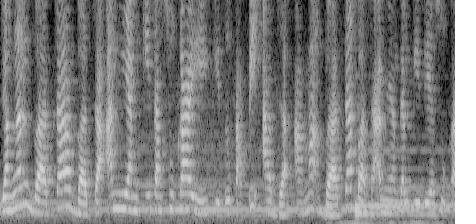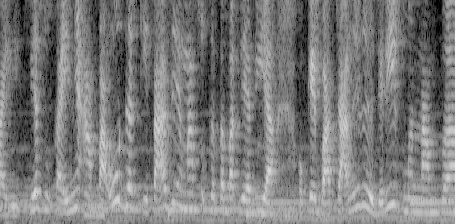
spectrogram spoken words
jangan baca bacaan yang kita sukai gitu tapi ajak anak baca bacaan yang lagi dia sukai. Dia sukainya apa? Udah kita aja yang masuk ke tempat dia dia. Oke, bacaan itu jadi menambah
